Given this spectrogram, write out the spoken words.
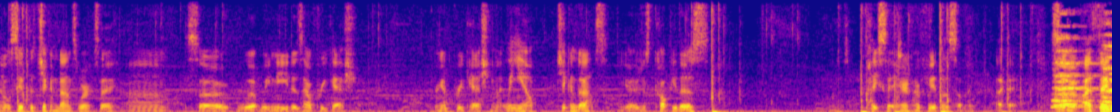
we'll see if the chicken dance works, eh? Um, so, what we need is our pre-cache. Bring up pre-cache, and like, wow, chicken dance. You go, just copy this, just paste that here, and hopefully it does something. Okay, so I think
